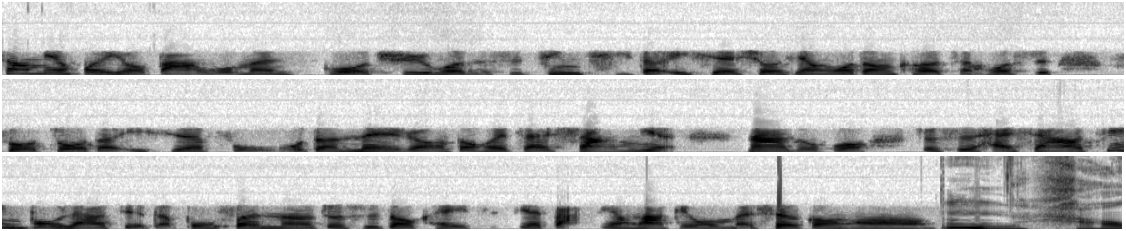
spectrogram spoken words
上面会有把我们过去或者是近期的一些休闲活动课程，或是所做的一些服务的内容，都会在上面。那如果就是还想要进一步了解的部分呢，就是都可以直接打电话给我们社工哦。嗯，好，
